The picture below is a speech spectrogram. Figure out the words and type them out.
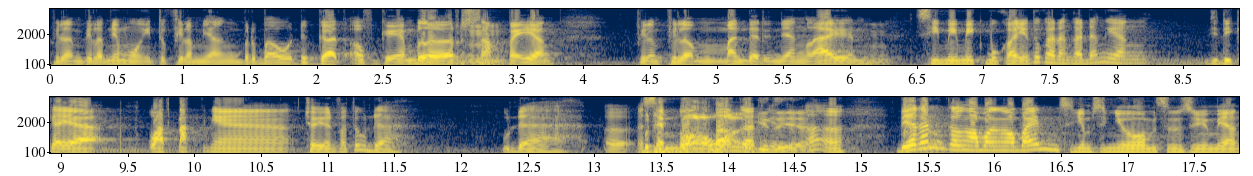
film-filmnya mau itu film yang berbau The God of Gambler sampai yang film-film Mandarin yang lain, si mimik mukanya itu kadang-kadang yang jadi kayak wataknya Chow Yun Fat tuh udah udah uh, assemble banget gitu gitu. ya. Heeh. Dia kan kalau ngapa-ngapain senyum-senyum, senyum-senyum yang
